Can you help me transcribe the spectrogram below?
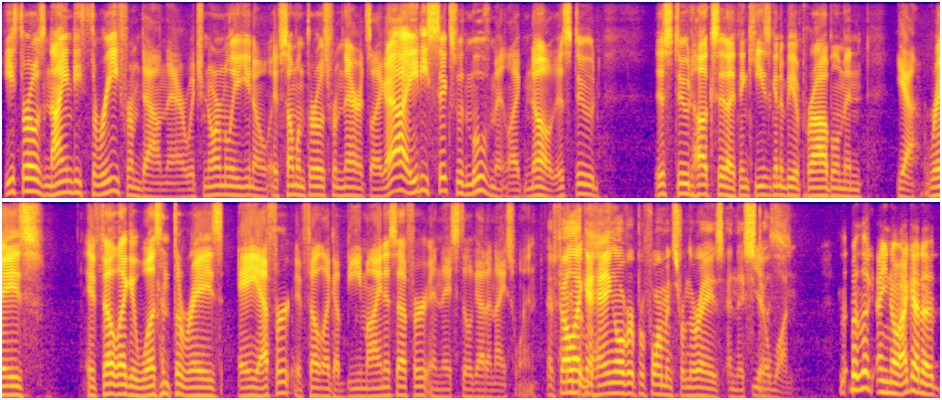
he throws 93 from down there, which normally you know if someone throws from there, it's like ah 86 with movement. Like no, this dude, this dude hucks it. I think he's going to be a problem and yeah, Rays. It felt like it wasn't the Rays A effort. It felt like a B minus effort, and they still got a nice win. It felt like a hangover performance from the Rays, and they still Yes. won. But look, you know, I gotta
